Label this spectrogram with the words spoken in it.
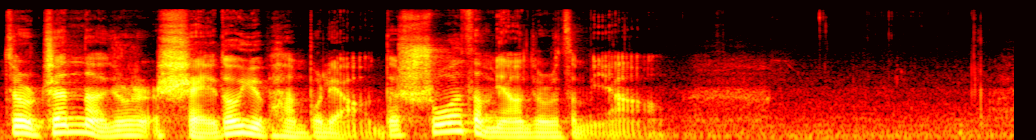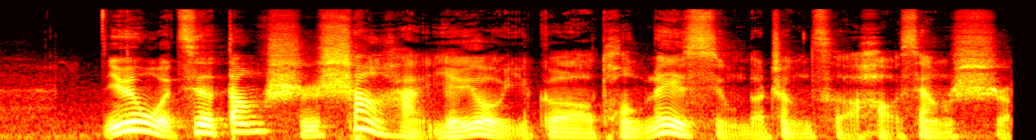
就是真的，就是谁都预判不了。他说怎么样就是怎么样。因为我记得当时上海也有一个同类型的政策，好像是，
